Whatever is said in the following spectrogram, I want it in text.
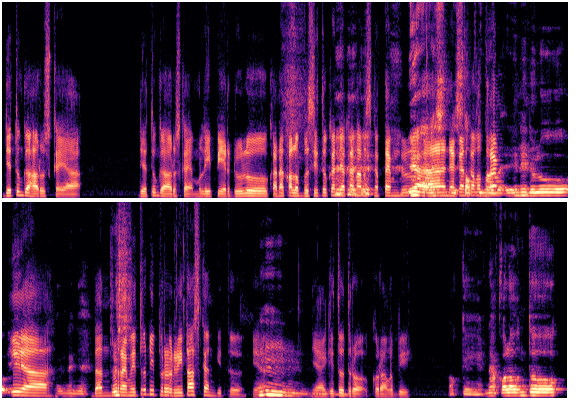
dia tuh nggak harus kayak dia tuh nggak harus kayak melipir dulu karena kalau bus itu kan dia kan harus ngetem dulu Ya, kan ya kan kalau tram ini dulu iya ininya. dan Terus- tram itu diprioritaskan gitu ya Hmm. ya gitu Dro kurang lebih Oke. Nah, kalau untuk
